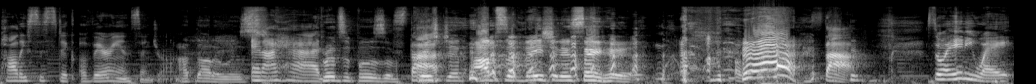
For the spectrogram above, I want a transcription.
polycystic ovarian syndrome, I thought it was and I had principles of Stop. Christian observation and sainthood. stop. So anyway,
